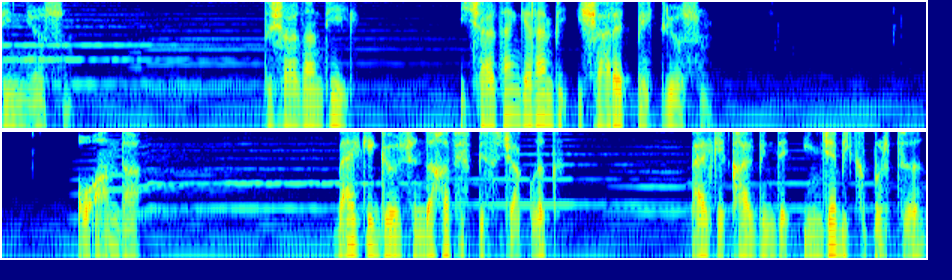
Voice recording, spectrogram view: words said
dinliyorsun. Dışarıdan değil, içeriden gelen bir işaret bekliyorsun. o anda belki göğsünde hafif bir sıcaklık, belki kalbinde ince bir kıpırtı,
